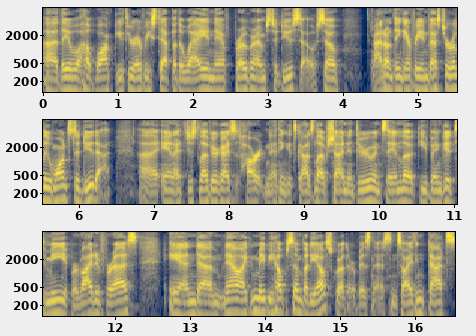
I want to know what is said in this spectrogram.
Uh, they will help walk you through every step of the way, and they have programs to do so. So I don't think every investor really wants to do that. Uh, and I just love your guys' heart. And I think it's God's love shining through and saying, look, you've been good to me. You provided for us. And um, now I can maybe help somebody else grow their business. And so I think that's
